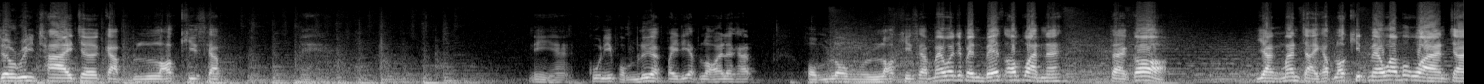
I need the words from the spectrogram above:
The Retire เจอกับ Lock Kiss ครับ นี่ฮะ คู่นี้ผมเลือกไปเรียบร้อยแล้วครับ ผมลง Lock Kiss ครับ ไม่ว่าจะเป็น Best of One นะ แต่ก็ยังมั่นใจครับ Lock Kiss แม้ว่าเมื่อวานจะ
